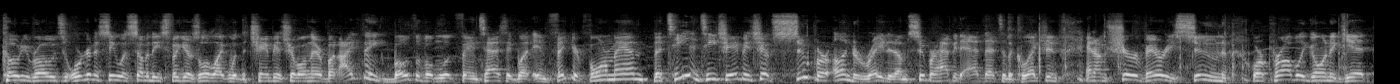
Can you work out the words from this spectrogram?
Cody Rhodes. We're going to see what some of these figures look like with the championship on there, but I think both of them look fantastic, but in figure form, man, the TNT championship, super underrated. I'm super happy to add that to the collection, and I'm sure very soon we're probably going to get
